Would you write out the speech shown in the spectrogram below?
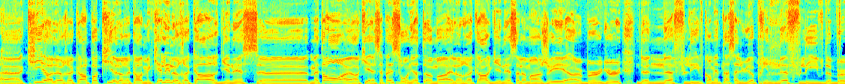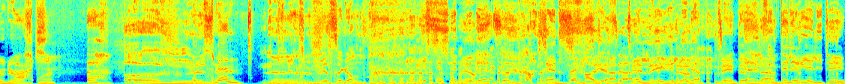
Euh, qui a le record? Pas qui a le record, mais quel est le record Guinness? Euh, mettons, euh, OK, elle s'appelle Sonia Thomas. Elle a le record Guinness. Elle a mangé un burger de 9 livres. Combien de temps ça lui a pris? 9 livres de burger. Arc. Ouais. Euh, Une semaine? 8 secondes. Man. Ça me prendrait une semaine à ça. la télé, là. C'est C'est une interminable. télé-réalité.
